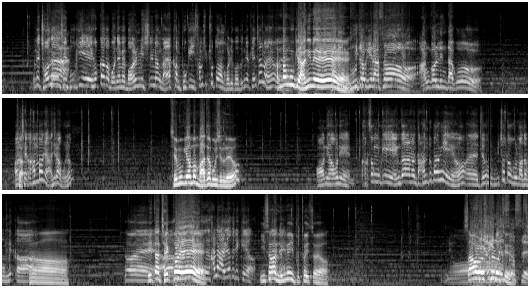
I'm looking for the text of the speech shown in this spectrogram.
근데 저는 아. 제 무기의 효과가 뭐냐면 멀미, 실명, 나약함, 독이 30초 동안 걸리거든요. 괜찮아요. 한방무기 아니네 무적이라서 안 걸린다고 아, 자. 제가 한 방이 아니라고요? 제 무기 한번 맞아 보실래요? 아니 아버님 각성 무기 엔간하면 다 한두 방이에요. 예, 제가 미쳤다고 그걸 맞아 봅니까? 어... 예, 일단 제 아, 거에 그 하나 알려드릴게요. 이상한 네네. 능력이 붙어 있어요 요- 사울 세력 있는 클로트 소스.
